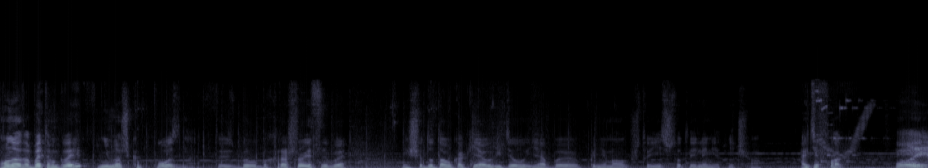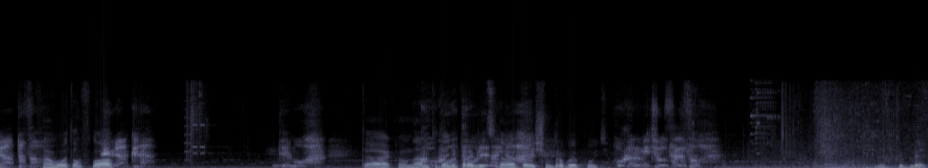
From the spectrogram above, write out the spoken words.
Он об этом говорит немножко поздно. То есть было бы хорошо, если бы еще до того, как я увидел, я бы понимал, что есть что-то или нет, ничего. А где флаг? Эй, а вот он флаг. Так, ну нам туда не пробиться. Давай поищем другой путь. Ух ты, блядь.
